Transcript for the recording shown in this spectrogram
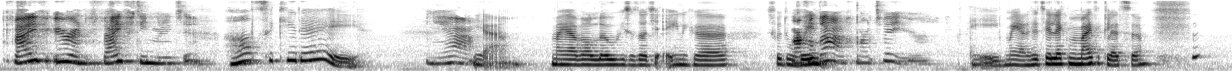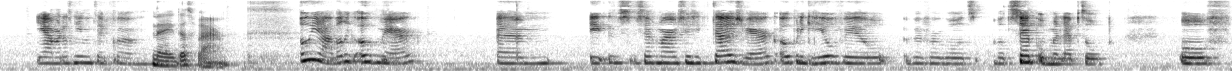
Vijf uur en 15 minuten. Hartstikke idee. Ja. Ja, maar ja, wel logisch is dat je enige soort Maar win... vandaag maar twee uur. Hey, maar ja, dan zit je lekker met mij te kletsen. Ja, maar dat is niet mijn telefoon. Nee, dat is waar. Oh ja, wat ik ook merk. ehm, ik, zeg maar, sinds ik thuis werk, open ik heel veel bijvoorbeeld WhatsApp op mijn laptop. Of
